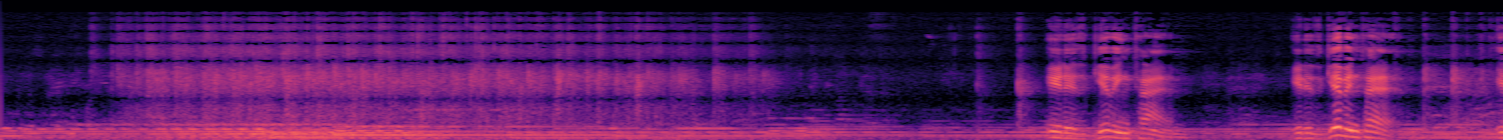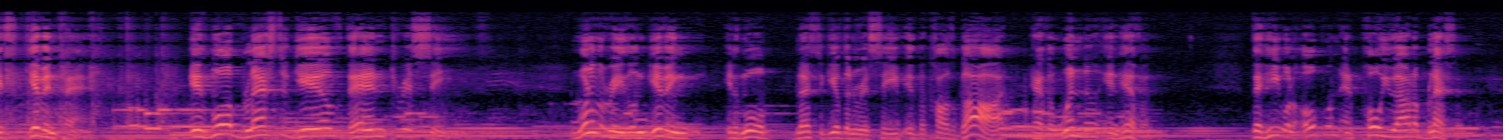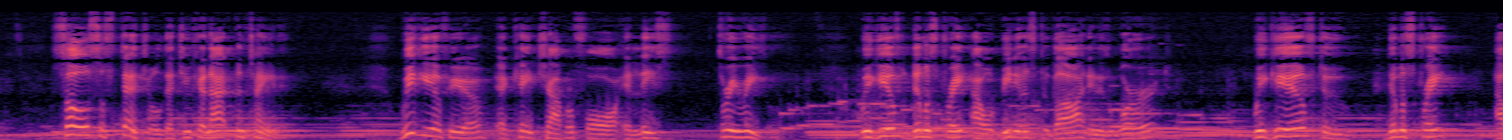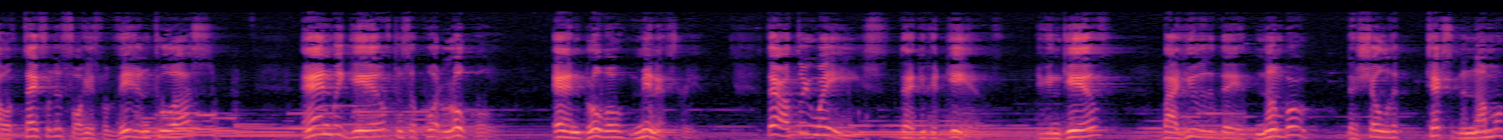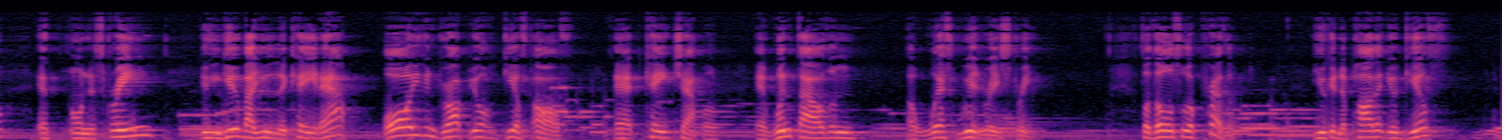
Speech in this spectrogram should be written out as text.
It is giving time. It is giving time. It's giving time. It's more blessed to give than to receive. One of the reasons giving it is more blessed to give than to receive is because God has a window in heaven that He will open and pour you out a blessing so substantial that you cannot contain it. We give here at Cade Chapel for at least three reasons. We give to demonstrate our obedience to God and His Word. We give to demonstrate our thankfulness for His provision to us. And we give to support local and global ministry. There are three ways that you can give. You can give by using the number that shows the text the number at, on the screen. You can give by using the Cade app, or you can drop your gift off at Cade Chapel at 1000 of uh, West Ridgeway Street. For those who are present, you can deposit your gifts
